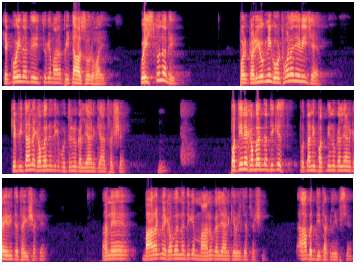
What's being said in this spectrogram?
કે કોઈ નથી ઈચ્છતું કે મારા પિતા અસુર હોય. કોઈ ઈચ્છતું નથી. પણ કળિયુગની ગોઠવણ જ એવી છે કે પિતાને ખબર નથી કે પુત્રીનું કલ્યાણ ક્યાં થશે. પતિને ખબર નથી કે પોતાની પત્નીનું કલ્યાણ કઈ રીતે થઈ શકે. અને બાળકને ખબર નથી કે માનું કલ્યાણ કેવી રીતે થશે. આ બધી તકલીફ છે.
